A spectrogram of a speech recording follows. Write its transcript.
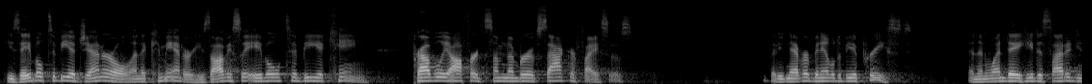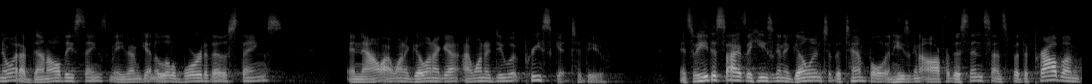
he's able to be a general and a commander, he's obviously able to be a king, probably offered some number of sacrifices, but he'd never been able to be a priest. And then one day he decided, you know what, I've done all these things. Maybe I'm getting a little bored of those things. And now I want to go and I, get, I want to do what priests get to do. And so he decides that he's going to go into the temple and he's going to offer this incense. But the problem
